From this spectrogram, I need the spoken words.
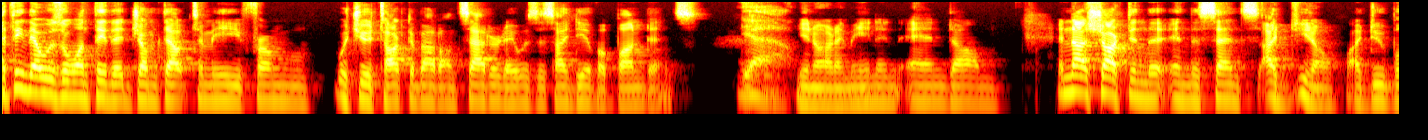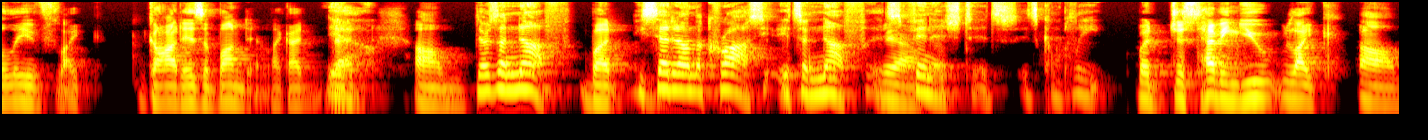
I think that was the one thing that jumped out to me from what you had talked about on Saturday was this idea of abundance. yeah, You know what I mean? And and um and not shocked in the in the sense I you know I do believe like God is abundant. Like I yeah. that, um There's enough. but He said it on the cross. It's enough. It's Yeah. finished. It's it's complete. But just having you like um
